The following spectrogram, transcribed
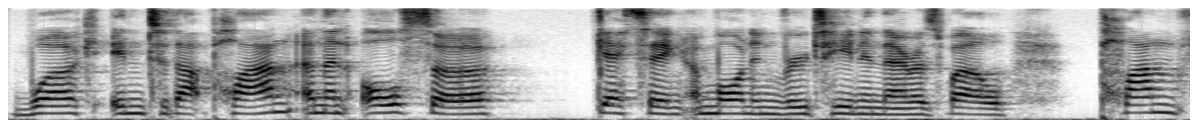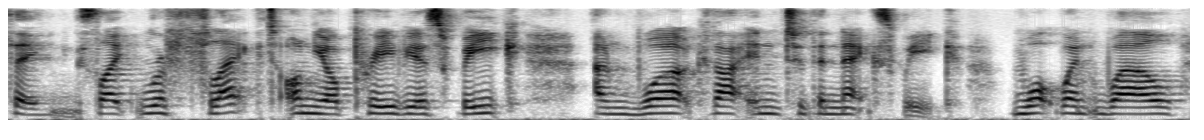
work into that plan and then also getting a morning routine in there as well plan things, like reflect on your previous week and work that into the next week. What went well?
